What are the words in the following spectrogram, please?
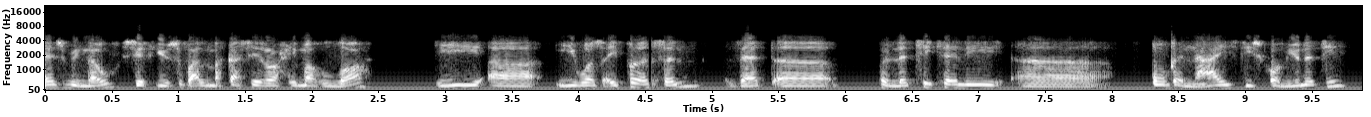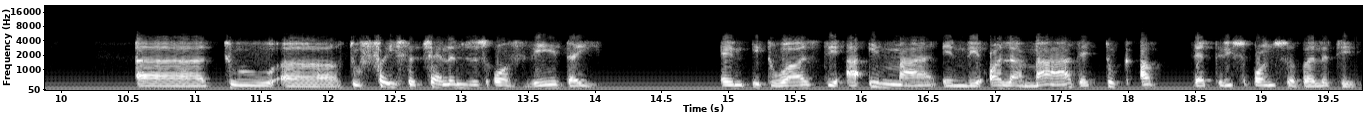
As we know, Sheikh Yusuf al-Makassi rahimahullah, he, uh, he was a person that uh, politically uh, organized his community uh, to, uh, to face the challenges of their day. And it was the ai and the ulama that took up that responsibility.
